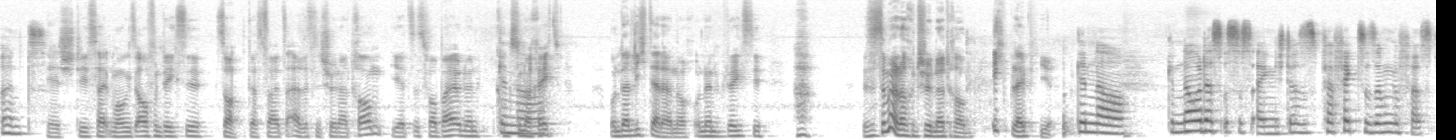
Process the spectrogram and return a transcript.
Und jetzt stehst halt morgens auf und denkst dir, so, das war jetzt alles ein schöner Traum, jetzt ist vorbei und dann guckst genau. du nach rechts und dann liegt er da noch. Und dann denkst du dir, ha, das ist immer noch ein schöner Traum. Ich bleib hier. Genau, genau das ist es eigentlich. Das ist perfekt zusammengefasst.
